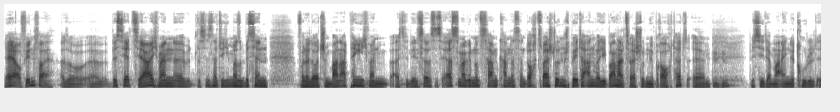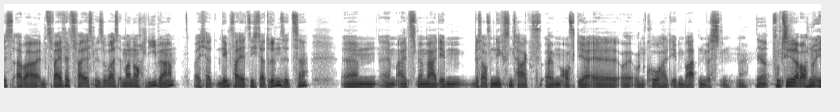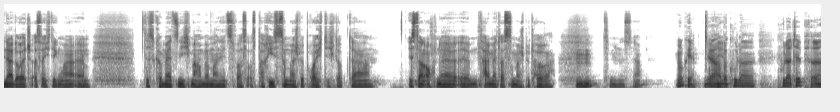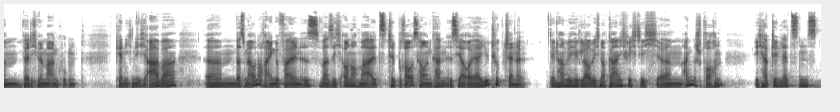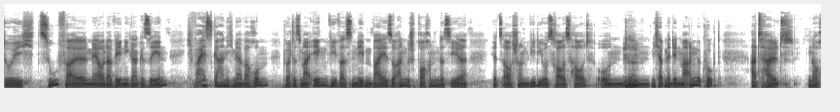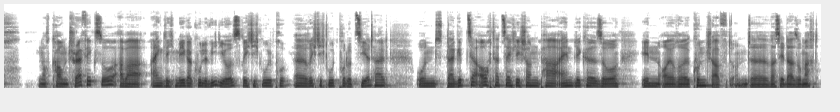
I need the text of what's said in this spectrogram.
Ja, ja, auf jeden Fall. Also äh, bis jetzt ja. Ich meine, äh, das ist natürlich immer so ein bisschen von der Deutschen Bahn abhängig. Ich meine, als wir den Service das erste Mal genutzt haben, kam das dann doch zwei Stunden später an, weil die Bahn halt zwei Stunden gebraucht hat, ähm, mhm. bis sie da mal eingetrudelt ist. Aber im Zweifelsfall ist mir sowas immer noch lieber, weil ich halt in dem Fall jetzt nicht da drin sitze, ähm, ähm, als wenn wir halt eben bis auf den nächsten Tag ähm, auf DRL äh, und Co. halt eben warten müssten. Ne? Ja. Funktioniert aber auch nur innerdeutsch. Also ich denke mal, ähm, das können wir jetzt nicht machen, wenn man jetzt was aus Paris zum Beispiel bräuchte. Ich glaube, da ist dann auch eine ähm, Time Matters zum Beispiel teurer. Mhm. Zumindest, ja. Okay, ja, okay. aber cooler, cooler Tipp. Ähm, Werde ich mir mal angucken. Kenne ich nicht, aber ähm, was mir auch noch eingefallen ist, was ich auch noch mal als Tipp raushauen kann, ist ja euer YouTube-Channel. Den haben wir hier, glaube ich, noch gar nicht richtig ähm, angesprochen. Ich habe den letztens durch Zufall mehr oder weniger gesehen. Ich weiß gar nicht mehr warum. Du hattest mal irgendwie was nebenbei so angesprochen, dass ihr jetzt auch schon Videos raushaut. Und mhm. ähm, ich habe mir den mal angeguckt. Hat halt noch noch kaum Traffic so, aber eigentlich mega coole Videos, richtig gut, äh, richtig gut produziert halt. Und da gibt's ja auch tatsächlich schon ein paar Einblicke so in eure Kundschaft und äh, was ihr da so macht.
